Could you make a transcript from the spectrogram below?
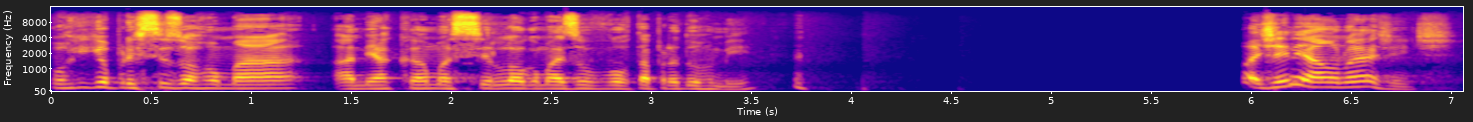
por que, eu preciso arrumar a minha cama se logo mais eu vou voltar para dormir? Mas genial, não é, gente?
